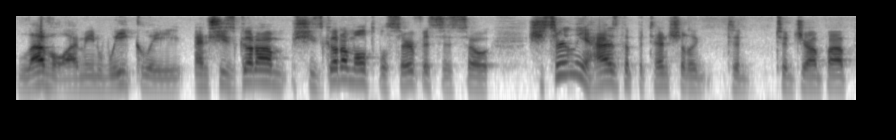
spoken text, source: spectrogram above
level. I mean, weekly, and she's good on she's good on multiple surfaces, so she certainly has the potential to, to, to jump up.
